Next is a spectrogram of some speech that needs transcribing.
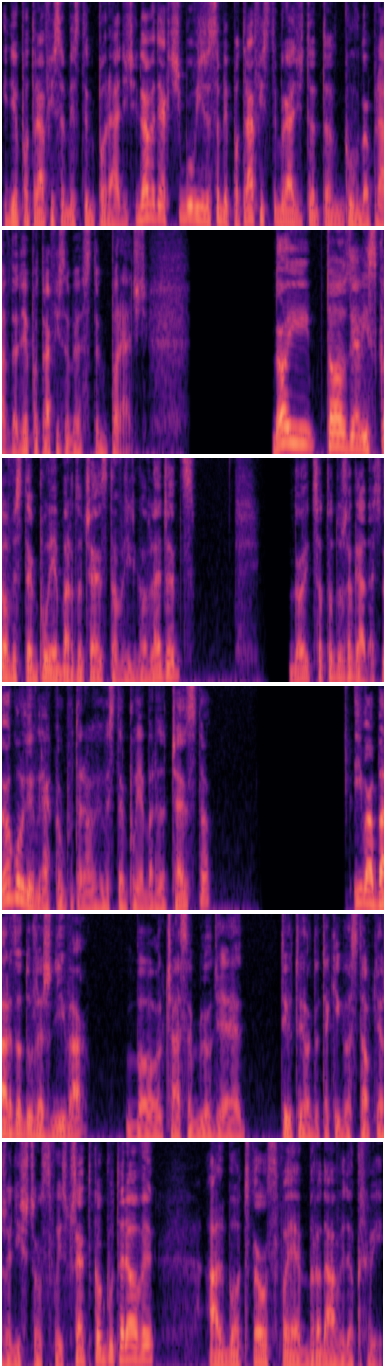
i nie potrafi sobie z tym poradzić. I nawet jak ci mówi, że sobie potrafi z tym radzić, to, to gówno prawda, nie potrafi sobie z tym poradzić. No i to zjawisko występuje bardzo często w League of Legends. No i co tu dużo gadać? No ogólnie w grach komputerowych występuje bardzo często. I ma bardzo duże żniwa, bo czasem ludzie tiltują do takiego stopnia, że niszczą swój sprzęt komputerowy albo tną swoje brodawy do krwi.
